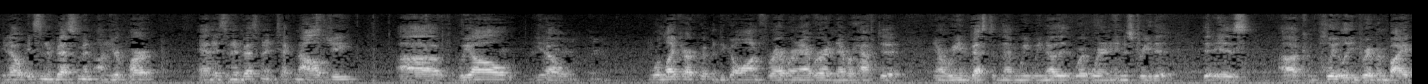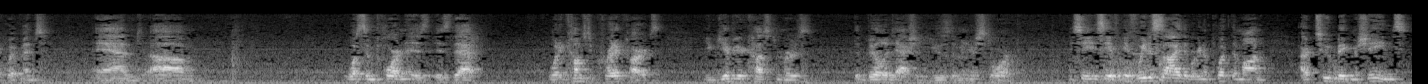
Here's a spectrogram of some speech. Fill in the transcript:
you know it's an investment on your part, and it's an investment in technology. Uh, we all you know would like our equipment to go on forever and ever and never have to you know reinvest in them. We, we know that we're, we're in an industry that that is uh, completely driven by equipment, and um, what's important is is that when it comes to credit cards, you give your customers the ability to actually use them in your store. You see, you see if, if we decide that we're going to put them on our two big machines,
